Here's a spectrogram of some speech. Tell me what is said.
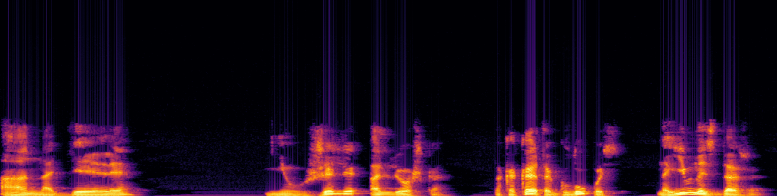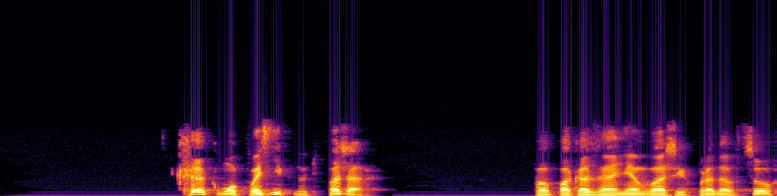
а на деле... Неужели Алешка? А какая-то глупость, наивность даже. Как мог возникнуть пожар? По показаниям ваших продавцов,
